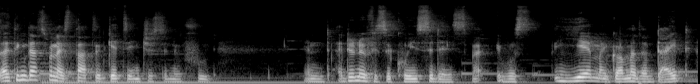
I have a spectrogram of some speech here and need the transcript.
I think that's when I started getting interested in food. And I don't know if it's a coincidence, but it was the year my grandmother died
